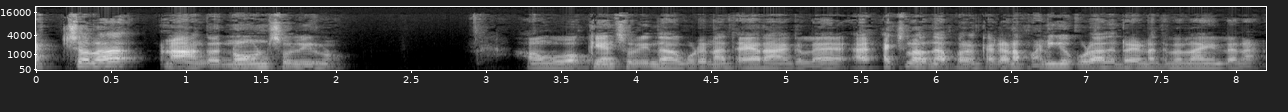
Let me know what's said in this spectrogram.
ஆக்சுவலாக நான் அங்கே நோன்னு சொல்லிடணும். அவங்க ஓகேன்னு சொல்லியிருந்தா கூட நான் தயாராகலை. ஆக்சுவலாக வந்து அப்புறம் கல்யாணம் பண்ணிக்கக்கூடாதுன்ற எண்ணத்துலலாம் இல்லை நான்.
